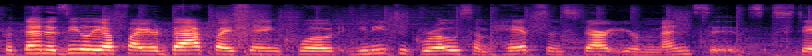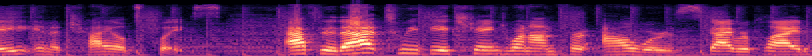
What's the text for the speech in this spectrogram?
but then Azealia fired back by saying, quote, you need to grow some hips and start your menses. Stay in a child's place. After that tweet, the exchange went on for hours. Skai replied,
